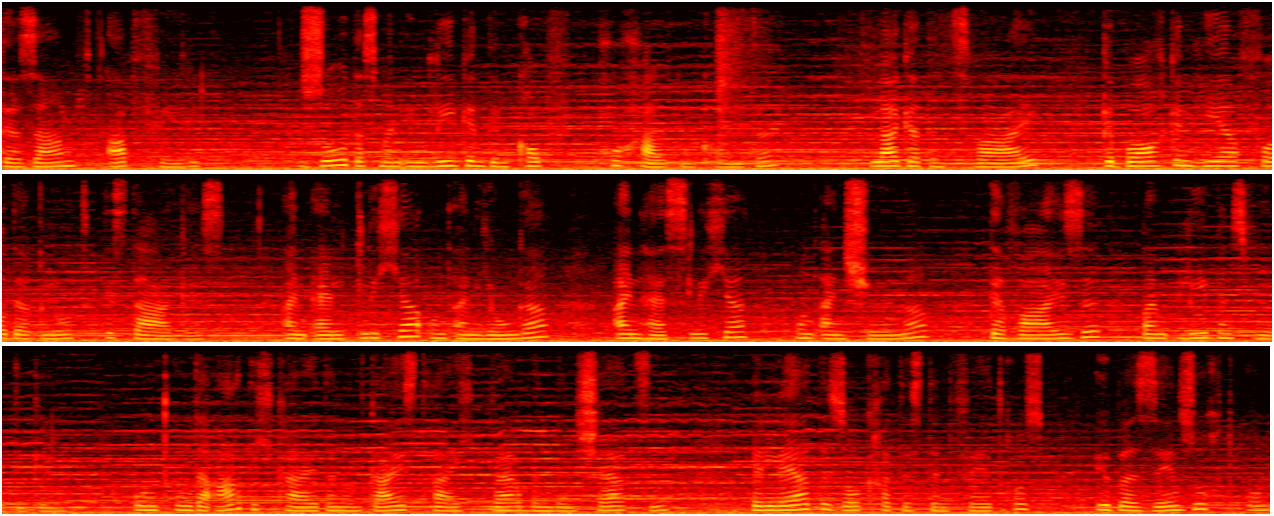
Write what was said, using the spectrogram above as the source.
der sanft abfiel, so dass man ihn liegend den Kopf hochhalten konnte, lagerten zwei, geborgen hier vor der Glut des Tages, ein ältlicher und ein junger, ein hässlicher und ein schöner, der Weise beim Liebenswürdigen und unter Artigkeiten und geistreich werbenden Scherzen belehrte Sokrates den Phaedros über Sehnsucht und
